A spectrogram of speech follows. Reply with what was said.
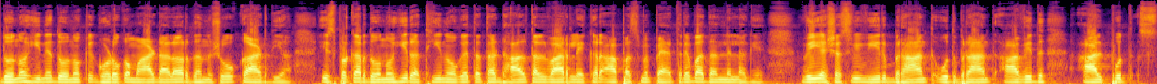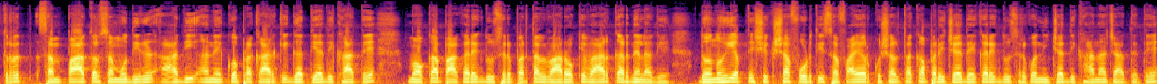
दोनों ही ने दोनों के घोड़ों को मार डाला और धनुषों को काट दिया। इस प्रकार दोनों ही रथीन हो गए तथा ढाल तलवार लेकर आपस में पैतरे बदलने लगे। वे यशस्वी वीर, भ्रांत, उद्भ्रांत, आविद आलपुत, स्त्रत, संपात और समुदीर्ण आदि अनेकों प्रकार की गतियाँ दिखाते मौका पाकर एक दूसरे पर तलवारों के वार करने लगे। दोनों ही अपनी शिक्षा, फूर्ति, सफ़ाई और कुशलता का परिचय देकर एक दूसरे को नीचा दिखाना चाहते थे।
